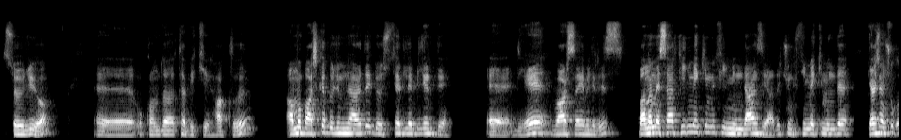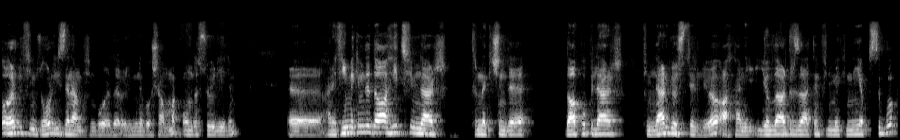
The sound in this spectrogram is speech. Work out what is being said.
söylüyor. E, o konuda tabii ki haklı ama başka bölümlerde gösterilebilirdi e, diye varsayabiliriz. Bana mesela film ekimi filminden ziyade çünkü film ekiminde gerçekten çok ağır bir film, zor izlenen bir film bu arada Ölümüne Boşanmak. Onu da söyleyelim. E, hani film ekiminde daha hit filmler tırnak içinde daha popüler filmler gösteriliyor. Ah, hani yıllardır zaten film ekiminin yapısı bu.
